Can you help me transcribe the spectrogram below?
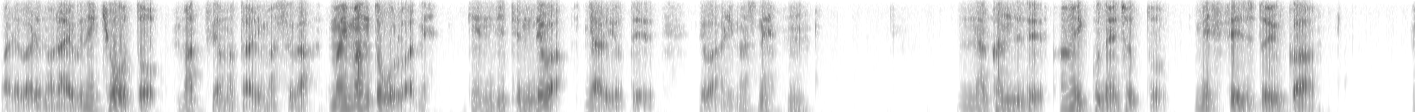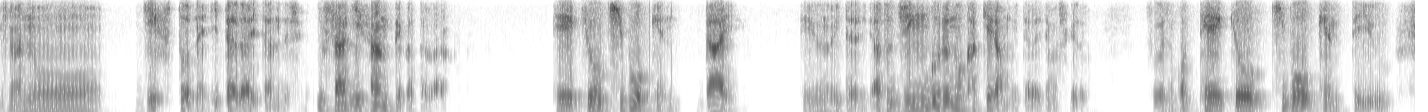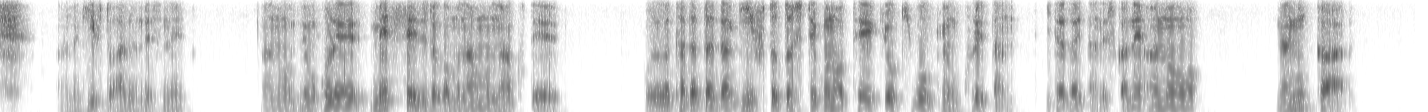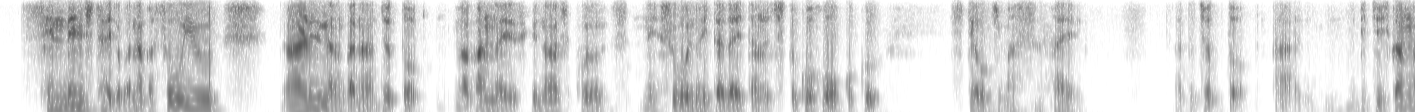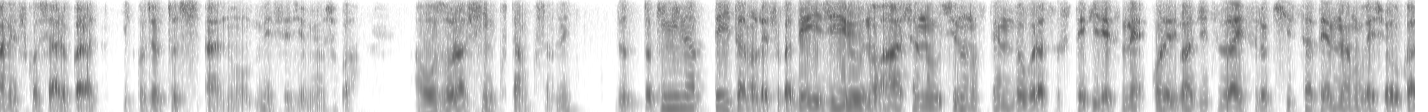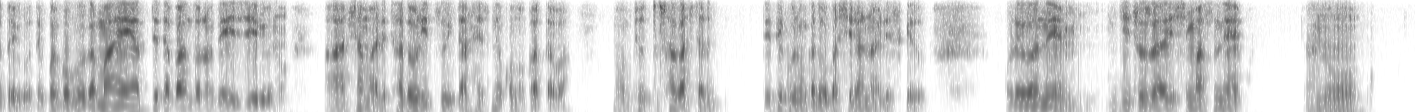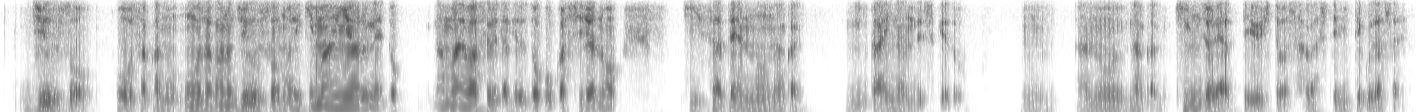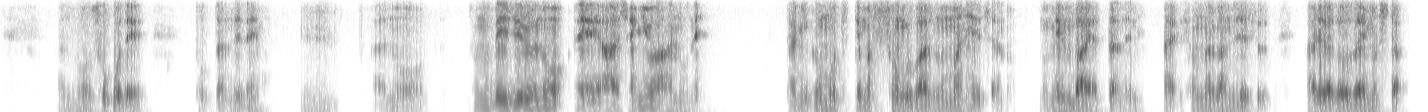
我々のライブね、京都、松山とありますが、まあ今のところはね、現時点ではやる予定ではありますね。うん。こんな感じで、あの、一個ね、ちょっとメッセージというか、あのー、ギフトね、いただいたんですよ。うさぎさんって方から、提供希望券大っていうのをいただいて、あとジングルのかけらもいただいてますけど、そうですね、この提供希望券っていうあのギフトあるんですね。あの、でもこれメッセージとかも何もなくて、これはただただギフトとしてこの提供希望券をくれたん、いただいたんですかね。あの、何か宣伝したいとか、なんかそういう、あれなんかな、ちょっとわかんないですけど、なんかこう、ね、すごいのいただいたので、ちょっとご報告しておきます。はい。あとちょっと、あ時間がね、少しあるから、一個ちょっとあのメッセージ読みましょうか。青空シンクタンクさんね。ずっと気になっていたのですが、デイジールーのアーシャの後ろのステンドグラス素敵ですね。これは実在する喫茶店なのでしょうか？ということで、これ僕が前やってたバンドのデイジールーのアーシャまでたどり着いたんですね、この方は。まあ、ちょっと探したら出てくるのかどうか知らないですけど。これはね、実在しますね。あの、重曹、大阪の、大阪の重曹の駅前にあるね、ど、名前忘れたけど、どこかしらの喫茶店のなんか2階なんですけど、うん。あの、なんか近所やっていう人は探してみてください。あの、そこで撮ったんでね。うん。あの、そのデジルの、えー、アーシャには、あのね、谷君も映ってます。ソングバーズのマネージャーの、まあ、メンバーやったんでね。はい、そんな感じです。ありがとうございました。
